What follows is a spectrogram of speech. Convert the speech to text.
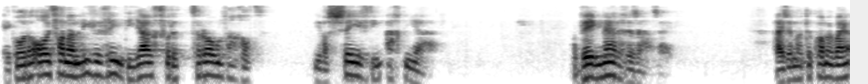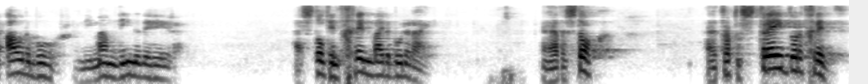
Ik hoorde ooit van een lieve vriend die juicht voor de troon van God. Die was 17, 18 jaar. Deed nergens aan, zei hij. Hij zei, maar toen kwam ik bij een oude boer. En die man diende de Heer. Hij stond in het grind bij de boerderij. En hij had een stok. En hij trok een streep door het grind.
